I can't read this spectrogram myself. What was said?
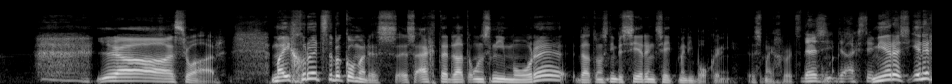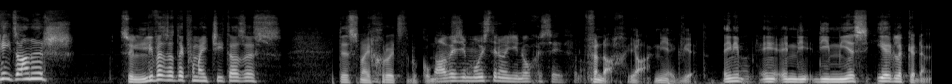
Ja, swaar. My grootste bekommernis is egter dat ons nie môre dat ons nie beserings het met die bokke nie. Dis my grootste. Dis ek stem. Meer as enigiets anders. So lief as wat ek vir my cheetahs is, dis my grootste Daar bekommernis. was die mooiste ding wat jy nog gesê het vanaand. Vandag, ja, nee, ek weet. En die, en, en die die mees eerlike ding.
